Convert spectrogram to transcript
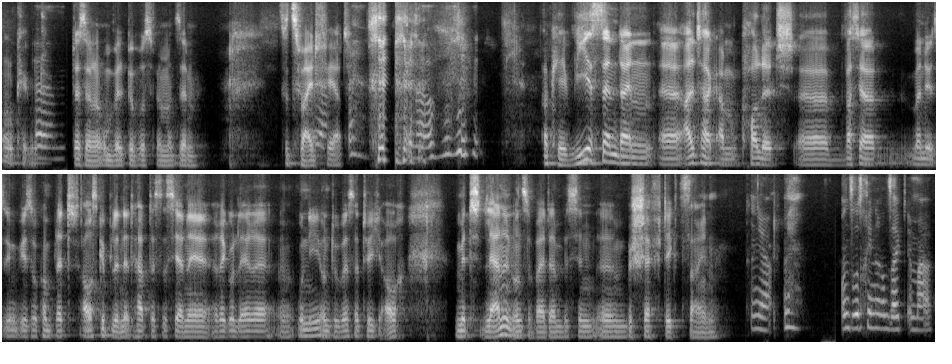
Okay, gut. Ähm, Das ist ja dann umweltbewusst, wenn man es dann zu zweit Ja. fährt. genau. Okay, wie ist denn dein äh, Alltag am College, äh, was ja man jetzt irgendwie so komplett ausgeblendet hat? Das ist ja eine reguläre äh, Uni und du wirst natürlich auch mit Lernen und so weiter ein bisschen ähm, beschäftigt sein. Ja, unsere Trainerin sagt immer,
